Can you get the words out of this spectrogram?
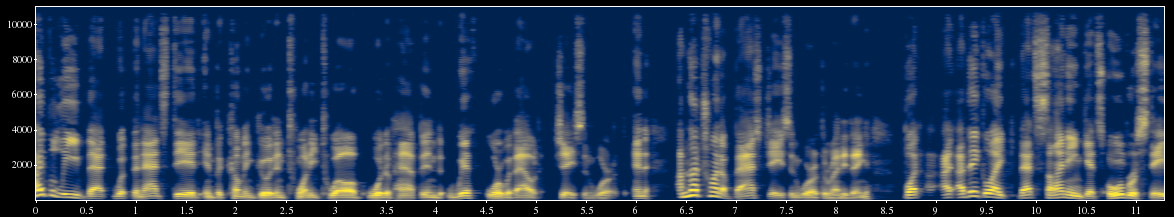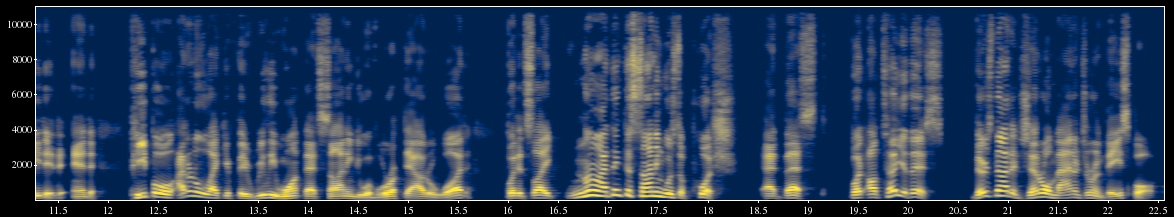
I believe that what the Nats did in becoming good in 2012 would have happened with or without Jayson Werth. And I'm not trying to bash Jayson Werth or anything, but I, I think like that signing gets overstated. And people, I don't know, like if they really want that signing to have worked out or what, but it's like, no, I think the signing was a push at best. But I'll tell you this there's not a general manager in baseball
